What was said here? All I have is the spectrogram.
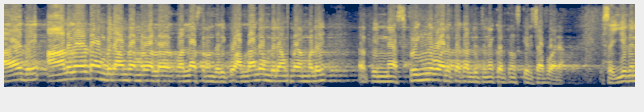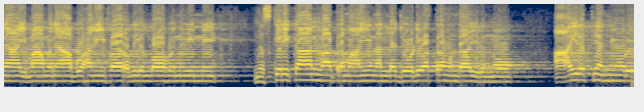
അതായത് ആളുകളുടെ മുമ്പിലാവുമ്പോ നമ്മൾ വല്ല വല്ല അസ്ത്രം ധരിക്കും. അള്ളാന്റെ മുമ്പിലാവുമ്പോ നമ്മൾ പിന്നെ സ്പ്രിങ് പോലത്തെ കള്ളിത്തിനൊക്കെ എടുത്ത് നിസ്കരിച്ചാൽ പോരാ. സയ്യിദിന ഇമാമുന അബു ഹനീഫ റളിയല്ലാഹുവിന് നിസ്കരിക്കാൻ മാത്രമായി നല്ല ജോഡി വസ്ത്രമുണ്ടായിരുന്നു. ആയിരത്തി അഞ്ഞൂറ്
